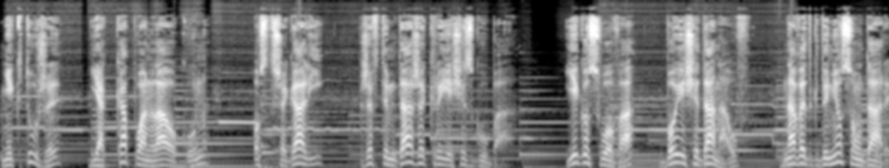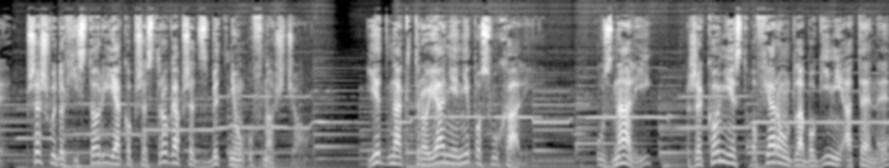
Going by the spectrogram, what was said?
Niektórzy, jak kapłan Laokun, ostrzegali, że w tym darze kryje się zguba. Jego słowa, boję się Danaów, nawet gdy niosą dary, przeszły do historii jako przestroga przed zbytnią ufnością. Jednak Trojanie nie posłuchali. Uznali, że koń jest ofiarą dla bogini Ateny,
